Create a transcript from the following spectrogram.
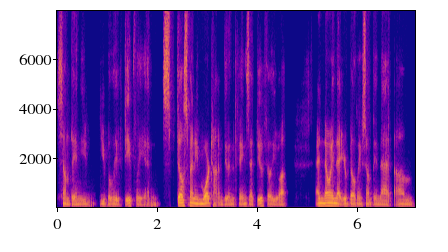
something you you believe deeply in. Still spending more time doing the things that do fill you up, and knowing that you're building something that um,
